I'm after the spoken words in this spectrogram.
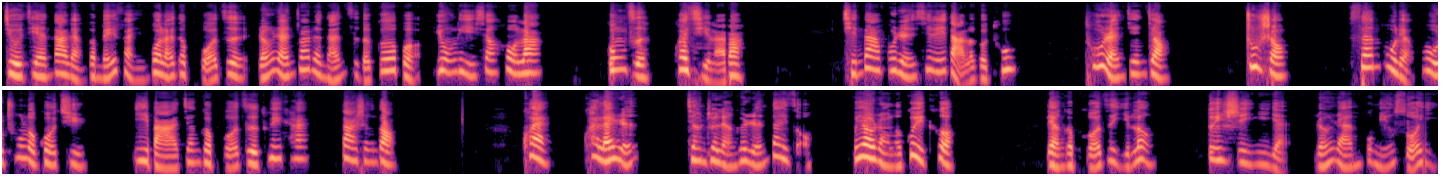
就见那两个没反应过来的婆子仍然抓着男子的胳膊，用力向后拉。公子，快起来吧！秦大夫人心里打了个突，突然尖叫：“住手！”三步两步冲了过去，一把将个婆子推开，大声道：“快快来人，将这两个人带走，不要扰了贵客。”两个婆子一愣，对视一眼，仍然不明所以。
